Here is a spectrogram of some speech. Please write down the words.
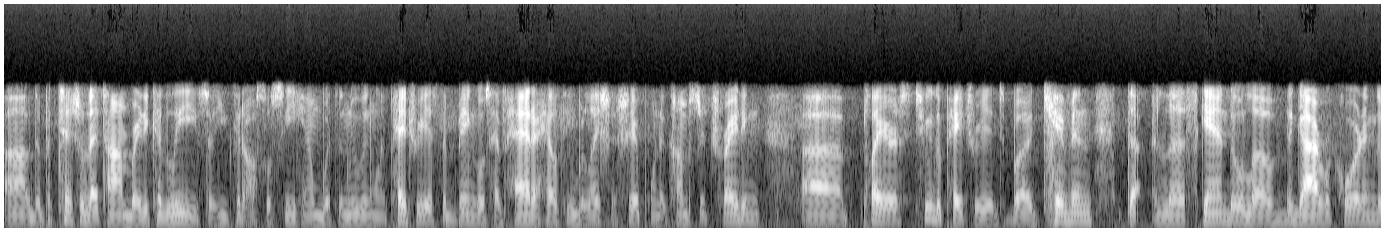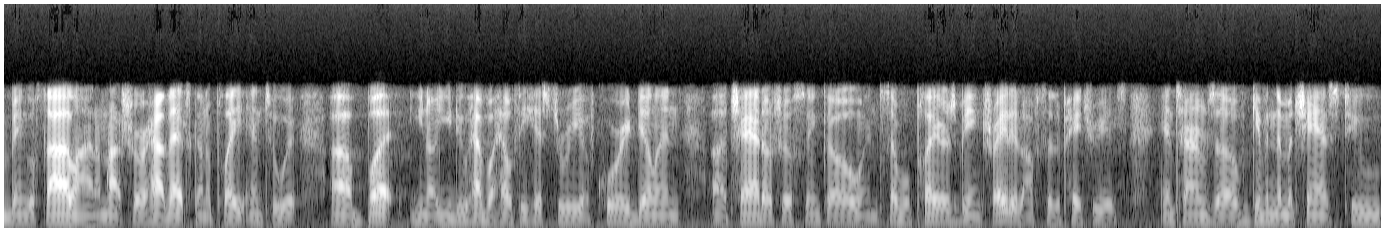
uh, the potential that Tom Brady could leave. So you could also see him with the New England Patriots. The Bengals have had a healthy relationship when it comes to trading uh, players to the Patriots, but given the the scandal of the guy recording the Bengal sideline, I'm not sure how that's going to play into it. Uh, but you know, you do have a healthy history of Corey Dillon, uh, Chad Ochocinco, and several players being traded off to the Patriots in terms of giving them a chance to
